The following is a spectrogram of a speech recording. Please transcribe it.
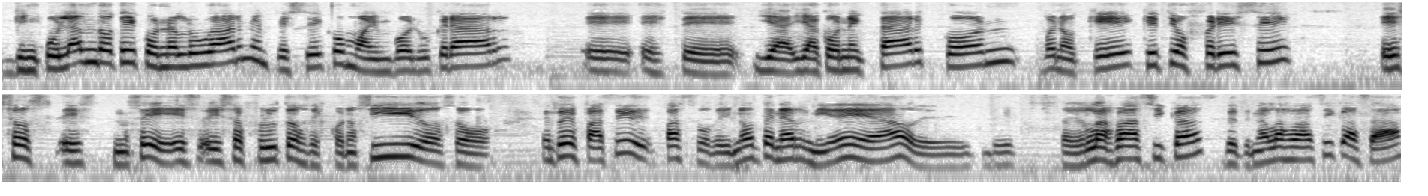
vinculándote con el lugar, me empecé como a involucrar eh, este, y, a, conectar con, bueno, qué, qué te ofrece esos, es, no sé, esos frutos desconocidos o... Entonces pasé, paso de no tener ni idea, de, de saber las básicas, de tener las básicas, a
